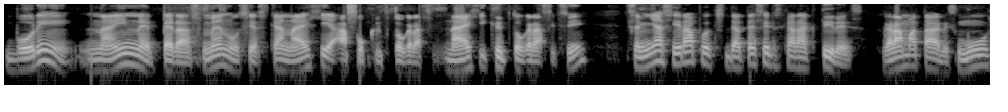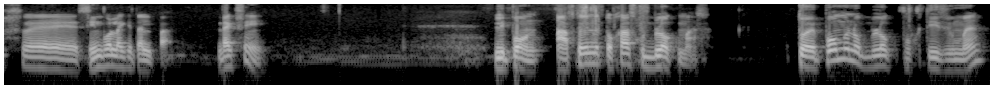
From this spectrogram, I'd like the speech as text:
μπορεί να είναι περασμένο ουσιαστικά να έχει, αποκρυπτογραφη... να έχει κρυπτογραφηθεί σε μια σειρά από 64 χαρακτήρες, γράμματα, αριθμούς, ε, σύμβολα κτλ. Εντάξει. Λοιπόν, αυτό είναι το hash του μπλοκ μας. Το επόμενο μπλοκ που χτίζουμε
